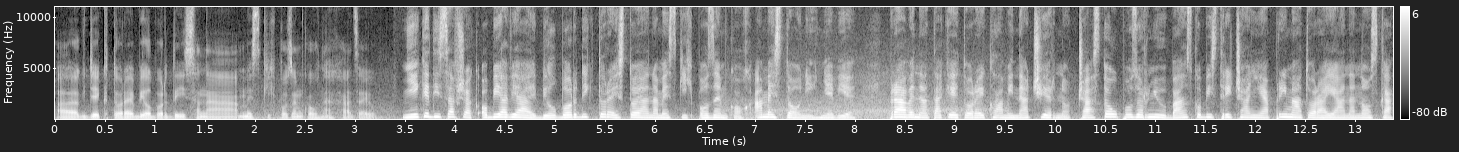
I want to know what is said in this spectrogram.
kde ktoré billboardy sa na mestských pozemkoch nachádzajú. Niekedy sa však objavia aj billboardy, ktoré stoja na mestských pozemkoch a mesto o nich nevie. Práve na takéto reklamy na čierno často upozorňujú banskobystričania primátora Jána Noska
